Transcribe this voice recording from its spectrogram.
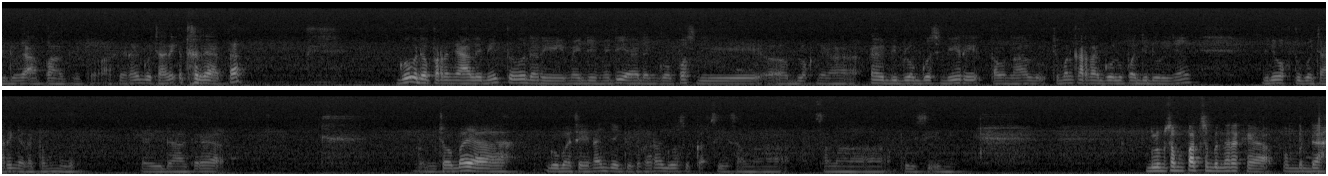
judulnya apa gitu. Akhirnya gue cari ternyata gue udah pernah nyalin itu dari media-media dan gue post di uh, blognya eh di blog gue sendiri tahun lalu. Cuman karena gue lupa judulnya jadi waktu gue cari nggak ketemu. Ya udah akhirnya mencoba ya gue bacain aja gitu karena gue suka sih sama sama puisi ini. Belum sempat sebenarnya kayak membedah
